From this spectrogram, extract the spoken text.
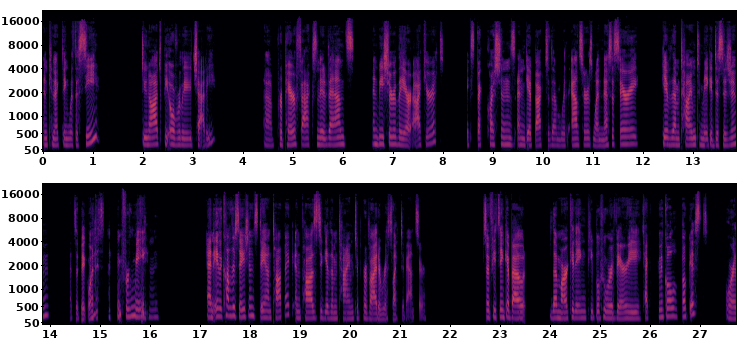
and connecting with a C. Do not be overly chatty. Uh, prepare facts in advance and be sure they are accurate. Expect questions and get back to them with answers when necessary. Give them time to make a decision. That's a big one for me. Mm-hmm. And in a conversation, stay on topic and pause to give them time to provide a reflective answer. So if you think about the marketing people who are very technical focused or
